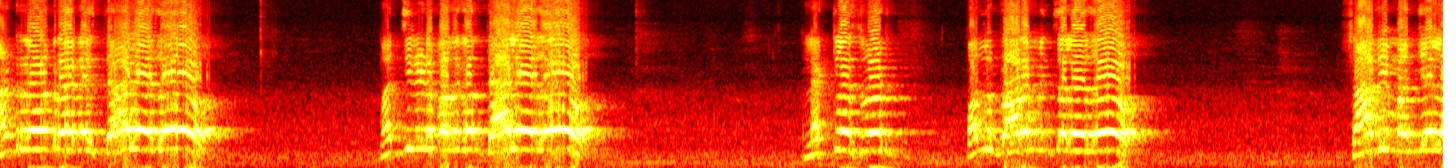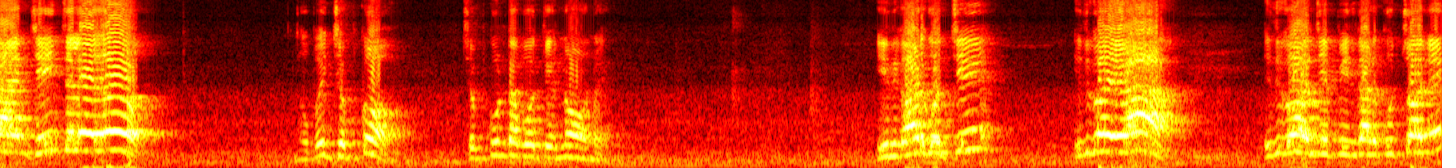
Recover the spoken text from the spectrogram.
అండర్ గ్రౌండ్ డ్రైనేజ్ తేలేదు. మంచినీటి పథకం తేలేదు. నెక్లెస్ రోడ్ పనులు ప్రారంభించలేదు. షాదీ మంజిల్ ఆయన చేయించలేదు. నువ్వు పోయి చెప్పుకో. చెప్పుకుంటా పోతే ఎన్నో ఉన్నాయి. ఈయన కాడికి వచ్చి ఇదిగో అయ్యా ఇదిగో అని చెప్పి ఇది కాడ కూర్చొని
